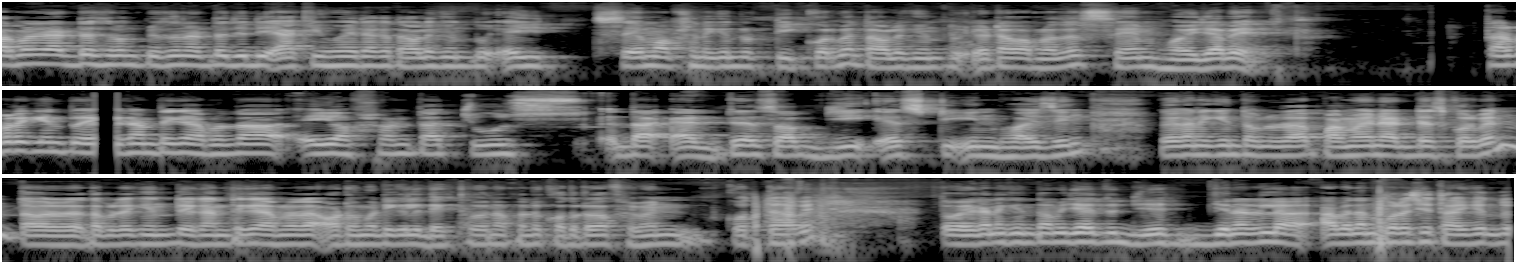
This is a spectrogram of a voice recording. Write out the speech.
পারমানেন্ট অ্যাড্রেস এবং প্রেজেন্ট অ্যাড্রেস যদি একই হয়ে থাকে, তাহলে কিন্তু এই সেম অপশানে কিন্তু টিক করবেন, তাহলে কিন্তু এটাও আপনাদের সেম হয়ে যাবে। তারপরে কিন্তু এখান থেকে আপনারা এই অপশানটা choose the address of GST invoicing তো এখানে কিন্তু আপনারা পারমানেন্ট অ্যাড্রেস করবেন। তারপরে তারপরে কিন্তু এখান থেকে আপনারা অটোমেটিক্যালি দেখতে পাবেন আপনাদের কত টাকা পেমেন্ট করতে হবে। তো এখানে কিন্তু আমি যেহেতু জেনারেল আবেদন করেছি, তাই কিন্তু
